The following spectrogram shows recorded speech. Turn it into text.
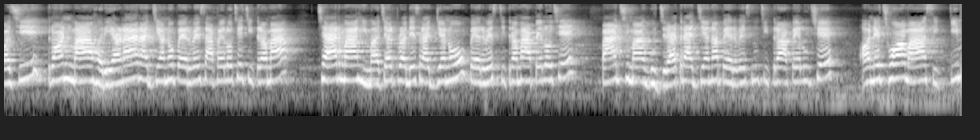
પછી ત્રણમાં હરિયાણા રાજ્યનો પહેરવેશ આપેલો છે ચિત્રમાં. ચારમાં હિમાચલ પ્રદેશ રાજ્યનો પહેરવેશ ચિત્રમાં આપેલો છે. પાંચમાં ગુજરાત રાજ્યના પહેરવેશનું ચિત્ર આપેલું છે અને છમાં સિક્કિમ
